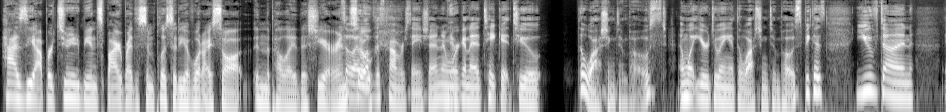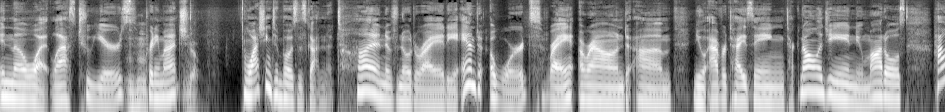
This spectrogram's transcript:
has the opportunity to be inspired by the simplicity of what I saw in the Palais this year. And so, so, I love this conversation, and we're going to take it to the Washington Post and what you're doing at the Washington Post because you've done in the what last two years, pretty much. Yep. Washington Post has gotten a ton of notoriety and awards, right, around um, new advertising technology and new models. How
